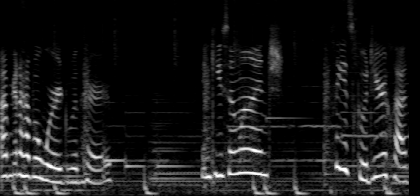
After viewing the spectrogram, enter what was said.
I'm gonna have a word with her. Thank you so much. Please go to your class.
